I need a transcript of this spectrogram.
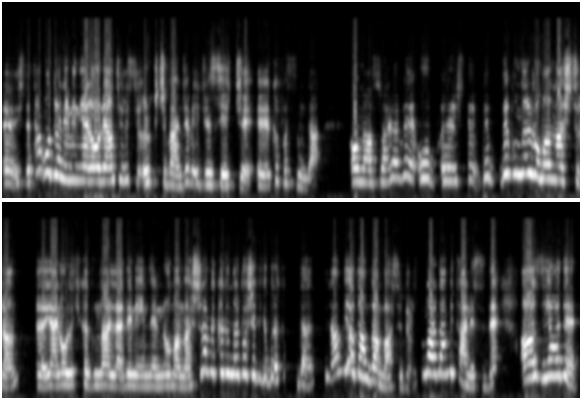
e, işte tam o dönemin yani oryantalist ve ırkçı bence ve cinsiyetçi e, kafasında. Ondan sonra ve o işte ve, ve bunları romanlaştıran yani oradaki kadınlarla deneyimlerini romanlaştıran ve kadınları da o şekilde bırakıp giden bir adamdan bahsediyoruz. Bunlardan bir tanesi de Aziyade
